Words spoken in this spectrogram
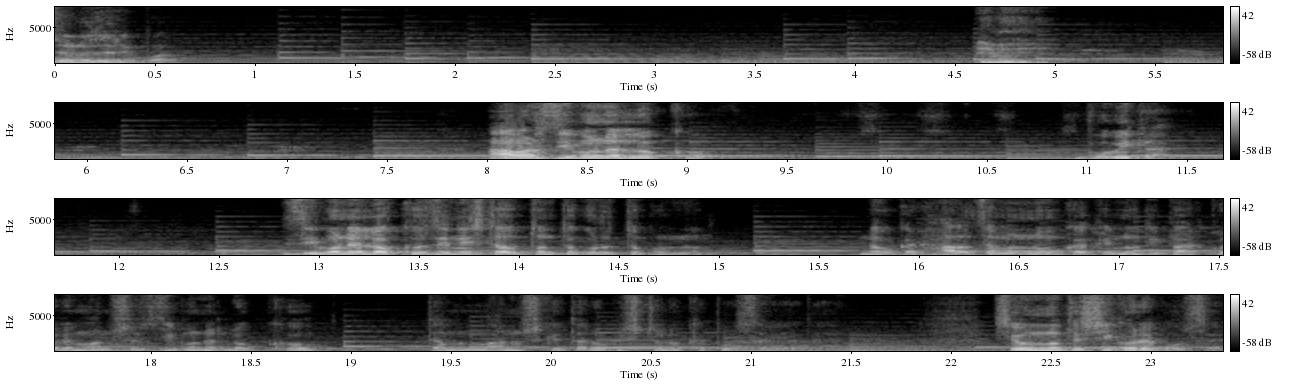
জোরে পর। আমার জীবনের লক্ষ্য, ভূমিকা। জীবনের লক্ষ্য জিনিসটা অত্যন্ত গুরুত্বপূর্ণ। নৌকার হাল যেমন নৌকাকে নদী পার করে মানুষের জীবনের লক্ষ্য, তেমন মানুষকে তার অভিষ্ট লক্ষ্যে পৌঁছাইয়া দেয়। সে উন্নতির শিখরে পৌঁছে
